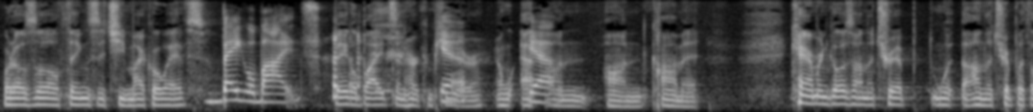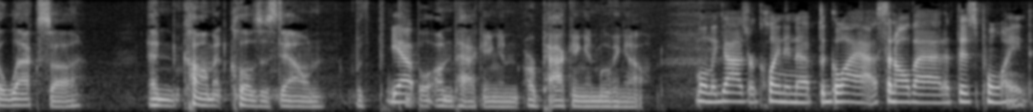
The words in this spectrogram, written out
what are those little things that she microwaves? Bagel bites. Bagel bites in her computer yeah. and at, yeah. on on Comet. Cameron goes on the trip on the trip with Alexa, and Comet closes down with yep. people unpacking and or packing and moving out. Well, the guys are cleaning up the glass and all that at this point.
